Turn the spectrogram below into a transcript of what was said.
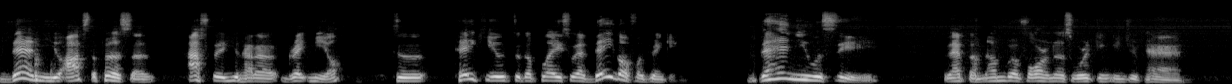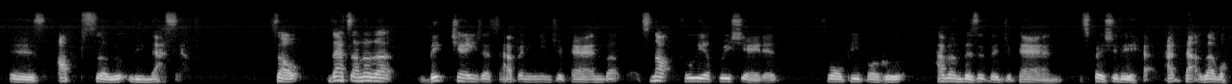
Then you ask the person after you had a great meal to take you to the place where they go for drinking then you will see that the number of foreigners working in Japan is absolutely massive. So that's another big change that's happening in Japan, but it's not fully appreciated for people who haven't visited Japan, especially at that level.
